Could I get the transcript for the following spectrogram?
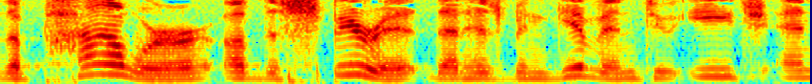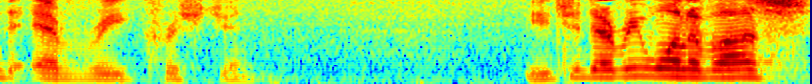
the power of the Spirit that has been given to each and every Christian. Each and every one of us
